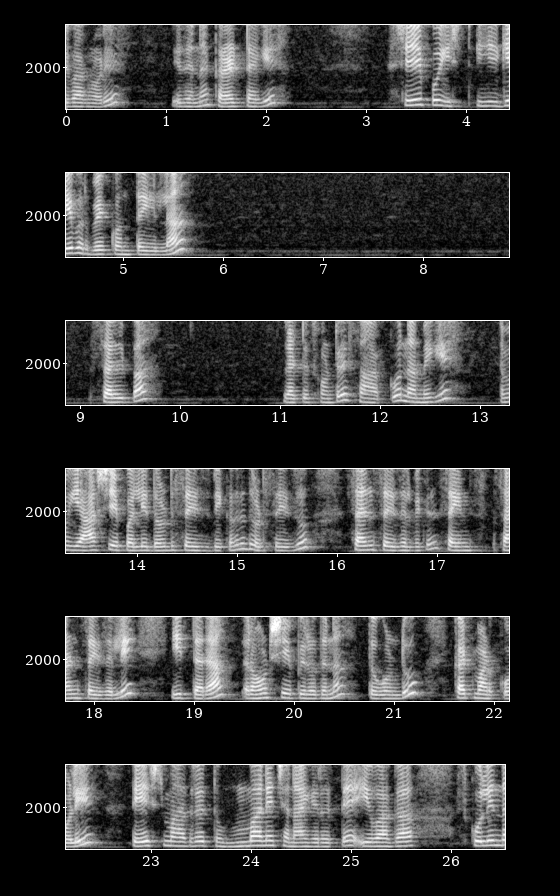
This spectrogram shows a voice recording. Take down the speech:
ಇವಾಗ ನೋಡಿ, ಇದನ್ನು ಕರೆಕ್ಟಾಗಿ ಶೇಪು ಇಷ್ಟು ಹೀಗೆ ಬರಬೇಕು ಅಂತ ಇಲ್ಲ. ಸ್ವಲ್ಪ ಲಟ್ಟಿಸ್ಕೊಂಡ್ರೆ ಸಾಕು. ನಮಗೆ ನಮಗೆ ಯಾವ ಶೇಪಲ್ಲಿ ದೊಡ್ಡ ಸೈಜ್ ಬೇಕಂದರೆ ದೊಡ್ಡ ಸೈಜು ಸಣ್ಣ ಸೈಜಲ್ಲಿ ಬೇಕಂದರೆ ಸೈನ್, ಸಣ್ಣ ಸೈಜಲ್ಲಿ ಈ ಥರ ರೌಂಡ್ ಶೇಪ್ ಇರೋದನ್ನು ತಗೊಂಡು ಕಟ್ ಮಾಡ್ಕೊಳ್ಳಿ. ಟೇಸ್ಟ್ ಮಾತ್ರ ತುಂಬಾ ಚೆನ್ನಾಗಿರುತ್ತೆ. ಇವಾಗ ಸ್ಕೂಲಿಂದ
